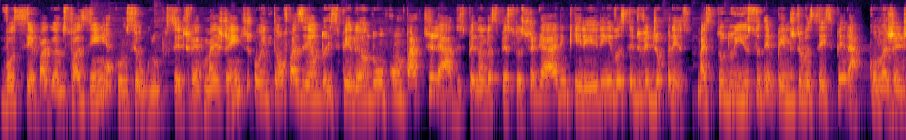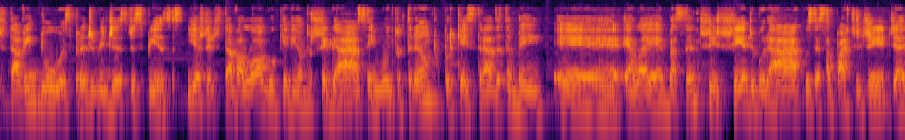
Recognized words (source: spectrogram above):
você pagando sozinha com o seu grupo, se tiver com mais gente, ou então fazendo, esperando um compartilhado, esperando as pessoas chegarem, quererem e você dividir o preço. Mas tudo isso depende de você esperar. Como a gente estava em duas para dividir as despesas e a gente estava logo querendo chegar, sem muito trampo, porque a estrada também é, ela é bastante cheia de buracos, essa parte de, de,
